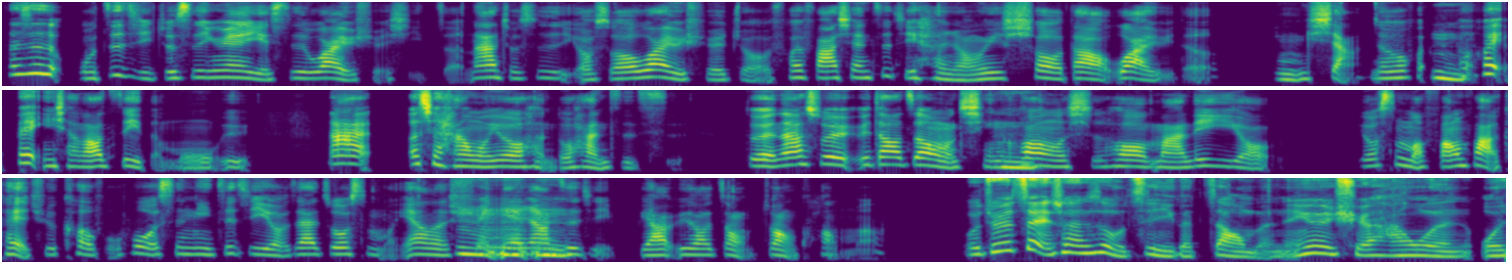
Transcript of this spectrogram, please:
但是我自己就是因为也是外语学习者，那就是有时候外语学久了会发现自己很容易受到外语的影响，就是会、嗯会被影响到自己的母语。那而且韩文又有很多汉字词，对，那所以遇到这种情况的时候，玛丽有有什么方法可以去克服，或者是你自己有在做什么样的训练，让自己不要遇到这种状况吗？我觉得这也算是我自己一个罩门的，因为学韩文，我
